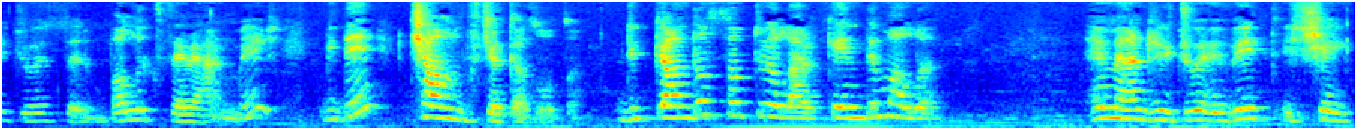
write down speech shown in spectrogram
Rica ederim. Balık severmiş. Bir de Çamlıca gazozu. Dükkanda satıyorlar kendi malı. Hemen Reco evet şey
